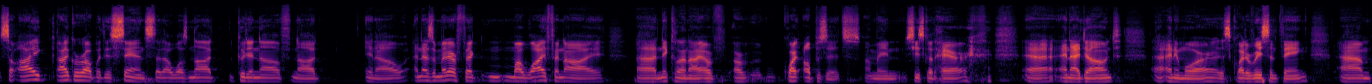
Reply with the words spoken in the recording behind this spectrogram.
so I, I grew up with this sense that I was not good enough, not, you know, and as a matter of fact, my wife and I, uh, Nicola and I are, are, quite opposites. I mean, she's got hair, uh, and I don't uh, anymore. It's quite a recent thing. Um,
